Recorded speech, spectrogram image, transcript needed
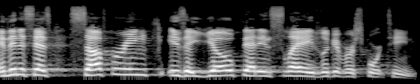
And then it says, suffering is a yoke that enslaves. Look at verse 14.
